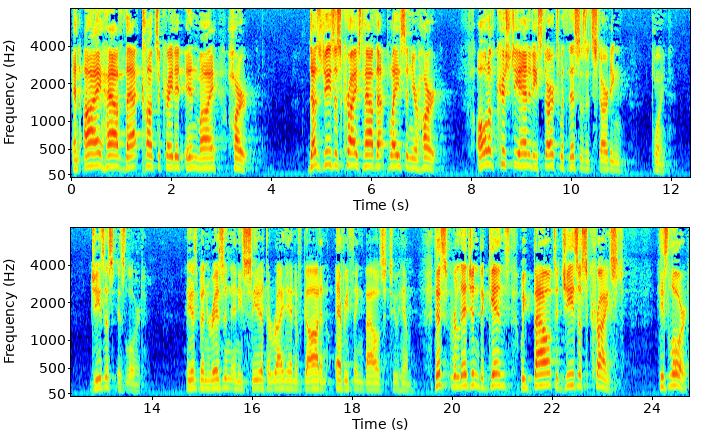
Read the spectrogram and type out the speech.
and I have that consecrated in my heart. Does Jesus Christ have that place in your heart? All of Christianity starts with this as its starting point Jesus is Lord. He has been risen and he's seated at the right hand of God, and everything bows to him. This religion begins, we bow to Jesus Christ. He's Lord.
